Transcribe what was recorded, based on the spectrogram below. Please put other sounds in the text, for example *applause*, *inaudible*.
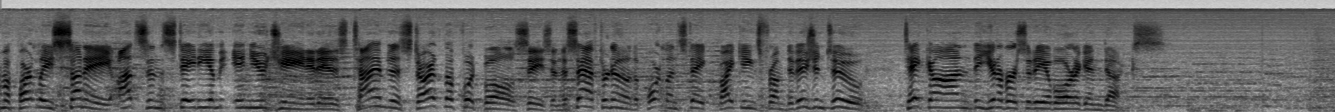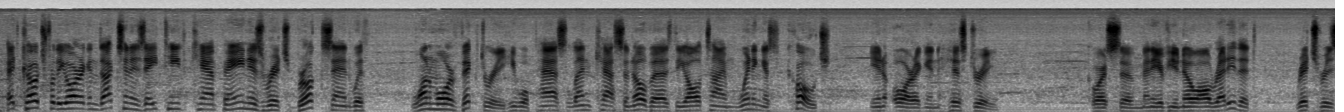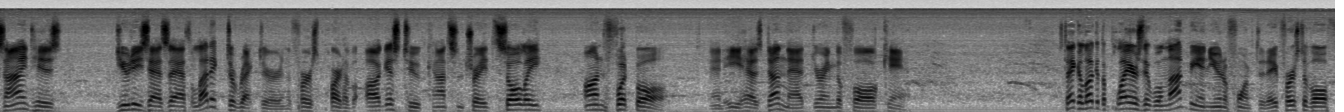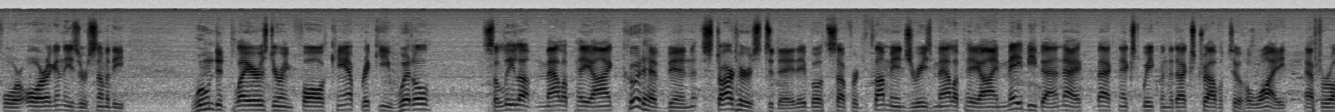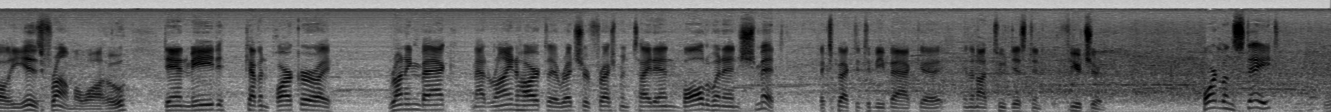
From a partly sunny Autzen Stadium in Eugene, it is time to start the football season. This afternoon, the Portland State Vikings from Division II take on the University of Oregon Ducks. Head coach for the Oregon Ducks in his 18th campaign is Rich Brooks, and with one more victory, he will pass Len Casanova as the all-time winningest coach in Oregon history. Of course, uh, many of you know already that Rich resigned his duties as athletic director in the first part of August to concentrate solely on football. And he has done that during the fall camp. Let's take a look at the players that will not be in uniform today. First of all, for Oregon, these are some of the wounded players during fall camp. Ricky Whittle, Salila Malepeai could have been starters today. They both suffered thumb injuries. Malepeai may be back, back next week when the Ducks travel to Hawaii. After all, he is from Oahu. Dan Mead, Kevin Parker, a running back, Matt Reinhardt, a redshirt freshman tight end, Baldwin and Schmidt expected to be back uh, in the not too distant future. Portland State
